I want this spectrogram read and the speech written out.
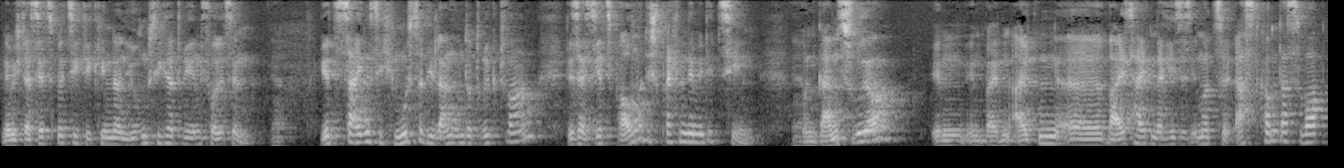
Nämlich, dass jetzt plötzlich die Kinder- und Jugendpsychiatrien voll sind. Ja. Jetzt zeigen sich Muster, die lange unterdrückt waren. Das heißt, jetzt brauchen wir die sprechende Medizin. Ja. Und ganz früher, in, in, bei den alten äh, Weisheiten, da hieß es immer, zuerst kommt das Wort,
